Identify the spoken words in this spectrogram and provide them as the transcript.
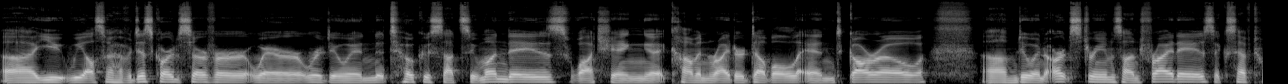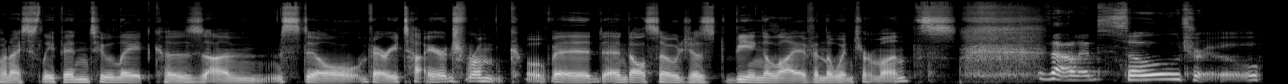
Uh, you, we also have a Discord server where we're doing Tokusatsu Mondays, watching uh, Kamen Rider Double and Garo, um, doing art streams on Fridays, except when I sleep in too late because I'm still very tired from COVID and also just being alive in the winter months. Valid. So true.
